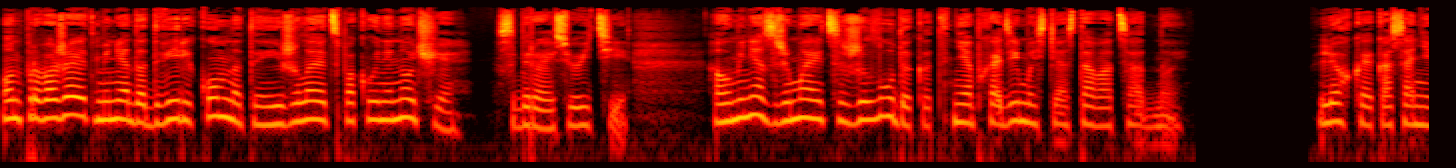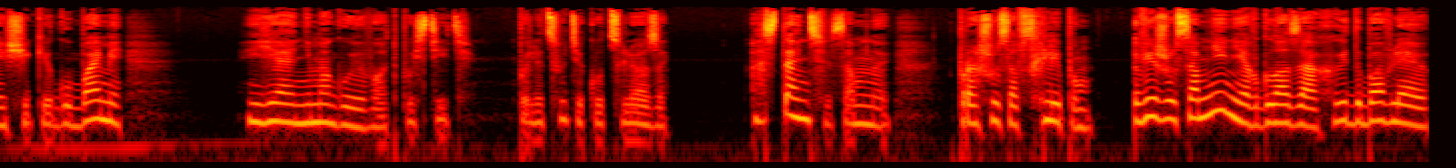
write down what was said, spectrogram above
Он провожает меня до двери комнаты и желает спокойной ночи, собираясь уйти, а у меня сжимается желудок от необходимости оставаться одной. Легкое касание щеки губами — я не могу его отпустить. По лицу текут слезы. «Останься со мной», — прошу со всхлипом. Вижу сомнения в глазах и добавляю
